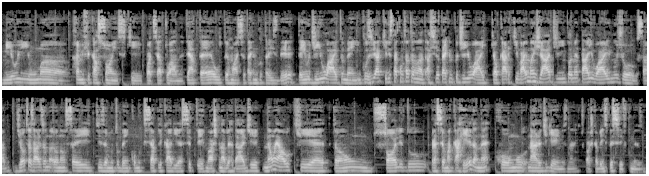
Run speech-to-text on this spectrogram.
mil e uma ramificações que pode ser atuar, né? Tem até o termo artista técnico 3D, tem o de UI também. Inclusive aqui ele está contratando artista técnico de UI, que é o cara que vai manjar de implementar UI no jogo, sabe? De outras áreas eu, eu não sei dizer muito bem como que se aplicaria esse termo. Eu acho que na verdade não é algo que é tão sólido para ser uma carreira, né? Como na área de games, né? Tipo, acho que é bem específico mesmo.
